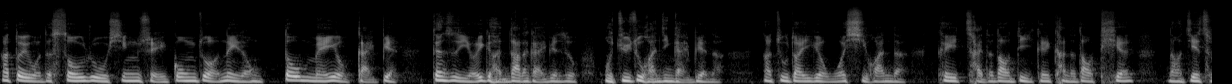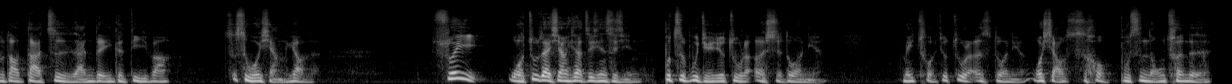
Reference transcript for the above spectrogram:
那对我的收入、薪水、工作内容都没有改变，但是有一个很大的改变是我居住环境改变了。那住到一个我喜欢的，可以踩得到地，可以看得到天，然后接触到大自然的一个地方，这是我想要的。所以我住在乡下这件事情，不知不觉就住了二十多年。没错，就住了二十多年。我小时候不是农村的人，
